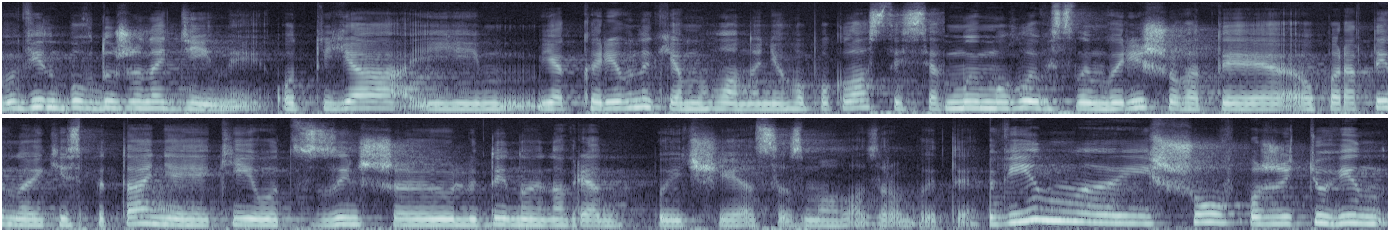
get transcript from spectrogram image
Він був дуже надійний. От я і як керівник я могла на нього покластися. Ми могли з ним вирішувати оперативно якісь питання, які от з іншою людиною навряд би чи я це змогла зробити. Він йшов по життю, він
